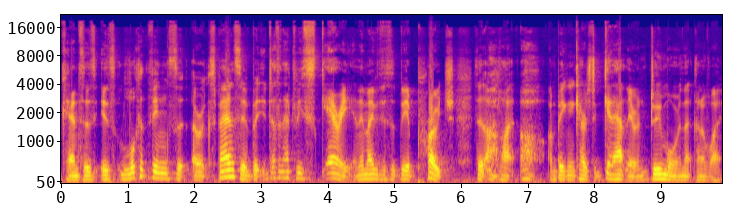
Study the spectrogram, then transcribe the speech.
cancers, is look at things that are expansive, but it doesn't have to be scary. And then maybe this would be approach that oh like, oh, I'm being encouraged to get out there and do more in that kind of way.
